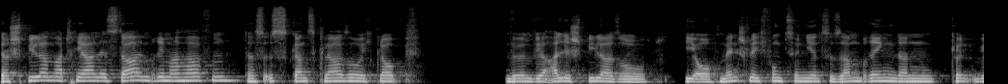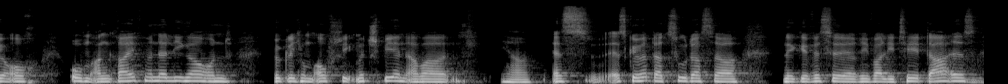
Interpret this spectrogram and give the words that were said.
das Spielermaterial ist da in Bremerhaven. Das ist ganz klar so. Ich glaube, würden wir alle Spieler so, die auch menschlich funktionieren, zusammenbringen, dann könnten wir auch oben angreifen in der Liga und wirklich um Aufstieg mitspielen. Aber ja, es, es gehört dazu, dass da eine gewisse Rivalität da ist mhm.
